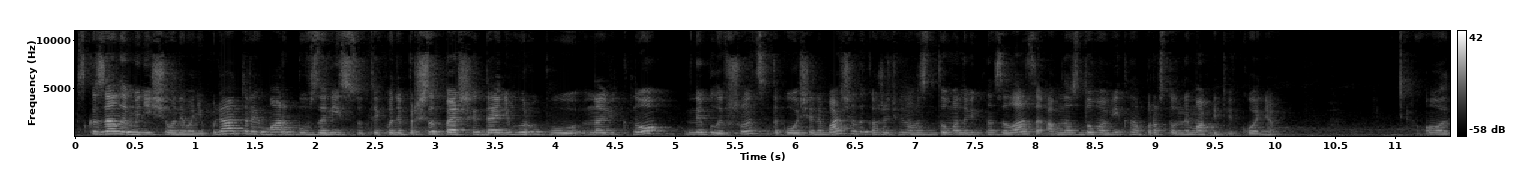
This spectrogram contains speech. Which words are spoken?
Сказали мені, що вони маніпулятори. Марк був заліз, от як вони прийшли перший день в групу на вікно, не були в шоці, такого ще не бачили. Кажуть, він у вас вдома на вікна залазить, а в нас вдома вікна просто нема підвіконня. От.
